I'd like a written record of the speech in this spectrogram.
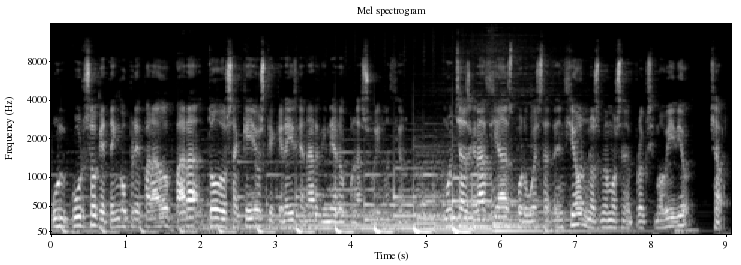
un curso que tengo preparado para todos aquellos que queréis ganar dinero con la sublimación. Muchas gracias por vuestra atención, nos vemos en el próximo vídeo, chao.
